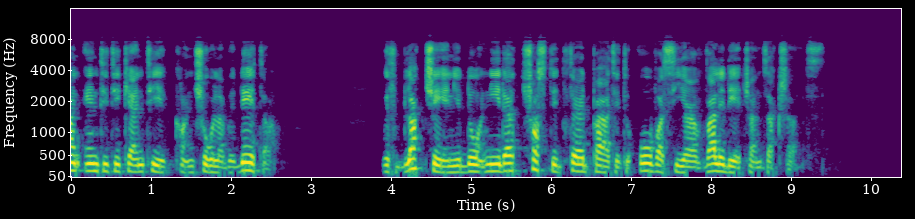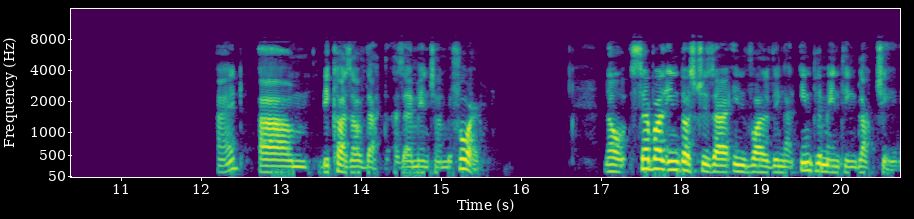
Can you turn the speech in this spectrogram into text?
one entity can take control of the data. With blockchain, you don't need a trusted third party to oversee or validate transactions. Right? Um, because of that, as I mentioned before. Now, several industries are involving and implementing blockchain.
